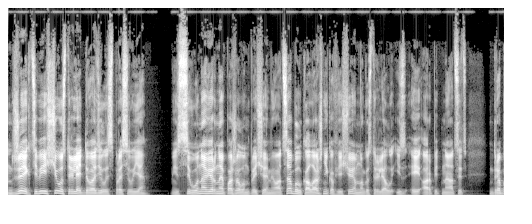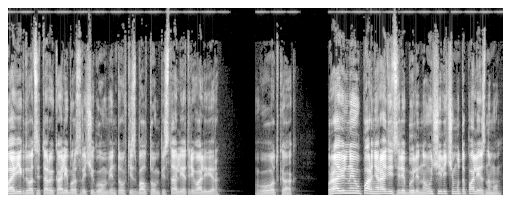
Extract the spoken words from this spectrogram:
«Джейк, тебе из чего стрелять доводилось?» — спросил я. «Из всего, наверное, пожал он плечами. У отца был Калашников, еще я много стрелял из AR-15, дробовик 22 калибр с рычагом, винтовки с болтом, пистолет, револьвер». «Вот как. Правильные у парня родители были, научили чему-то полезному.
